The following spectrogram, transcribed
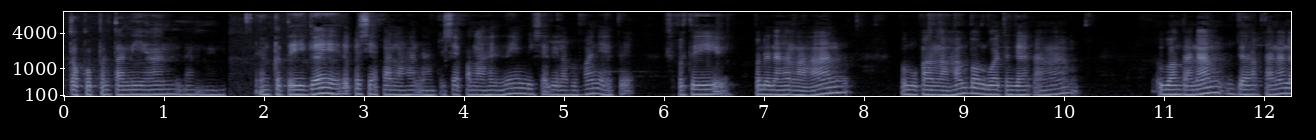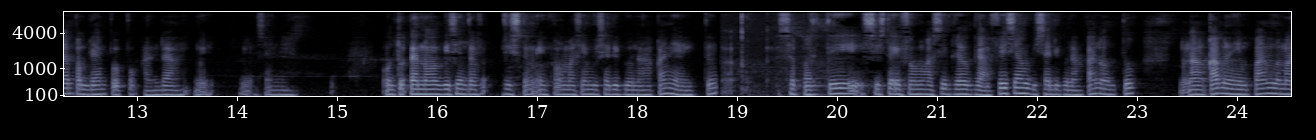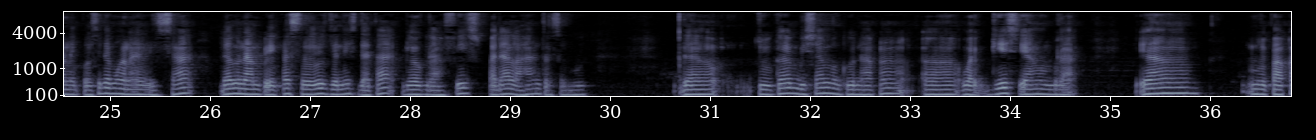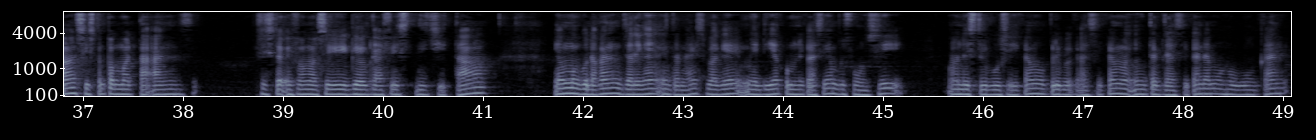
toko pertanian dan yang ketiga yaitu persiapan lahan. Nah, persiapan lahan ini bisa dilakukan yaitu seperti pendanaan lahan, pembukaan lahan, pembuatan jarak tanam, lubang tanam, jarak tanam dan pemberian pupuk kandang biasanya. Untuk teknologi sistem informasi yang bisa digunakan yaitu seperti sistem informasi geografis yang bisa digunakan untuk menangkap, menyimpan, memanipulasi, dan menganalisa dan menampilkan seluruh jenis data geografis pada lahan tersebut. Dan juga bisa menggunakan uh, WebGIS yang berat, yang merupakan sistem pemetaan sistem informasi geografis digital yang menggunakan jaringan internet sebagai media komunikasi yang berfungsi mendistribusikan, mempublikasikan, mengintegrasikan, dan menghubungkan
